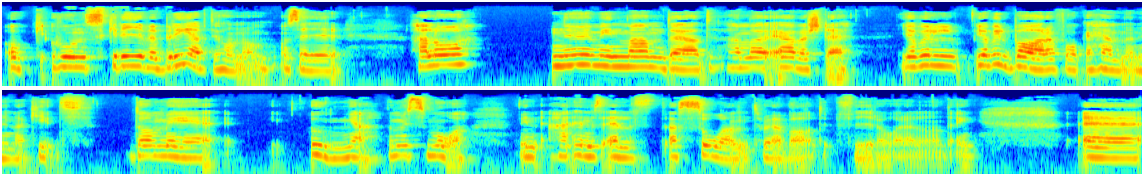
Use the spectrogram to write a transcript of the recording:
och hon skriver brev till honom och säger Hallå, nu är min man död, han var överste. Jag vill, jag vill bara få åka hem med mina kids. De är unga, de är små. Min, hennes äldsta son tror jag var typ fyra år eller någonting. Eh,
